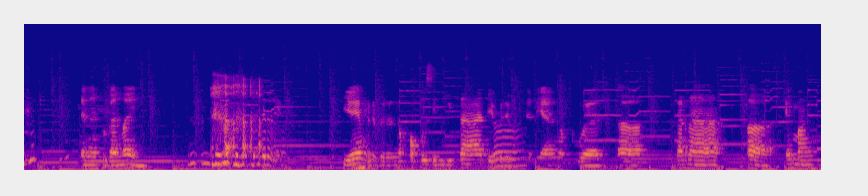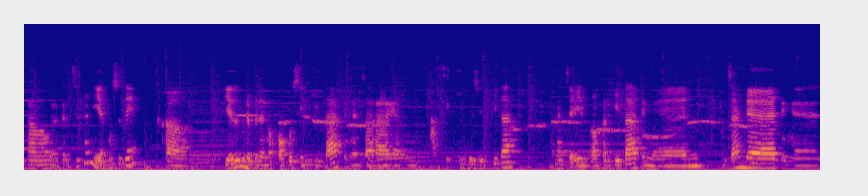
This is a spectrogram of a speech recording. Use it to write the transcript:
jangan bukan main bener-bener dia yang benar-benar ngefokusin kita dia Betul. benar-benar yang ngebuat eh, karena eh, emang kalau nggak kerja kan ya maksudnya eh, dia tuh benar-benar ngefokusin kita dengan cara yang asik gitu jadi kita ngerjain proker kita dengan bercanda dengan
